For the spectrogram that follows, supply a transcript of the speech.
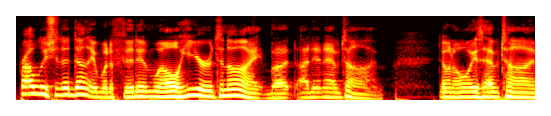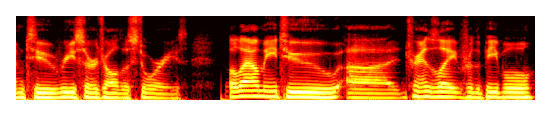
Probably should have done it. It would have fit in well here tonight, but I didn't have time. Don't always have time to research all the stories. So allow me to uh, translate for the people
